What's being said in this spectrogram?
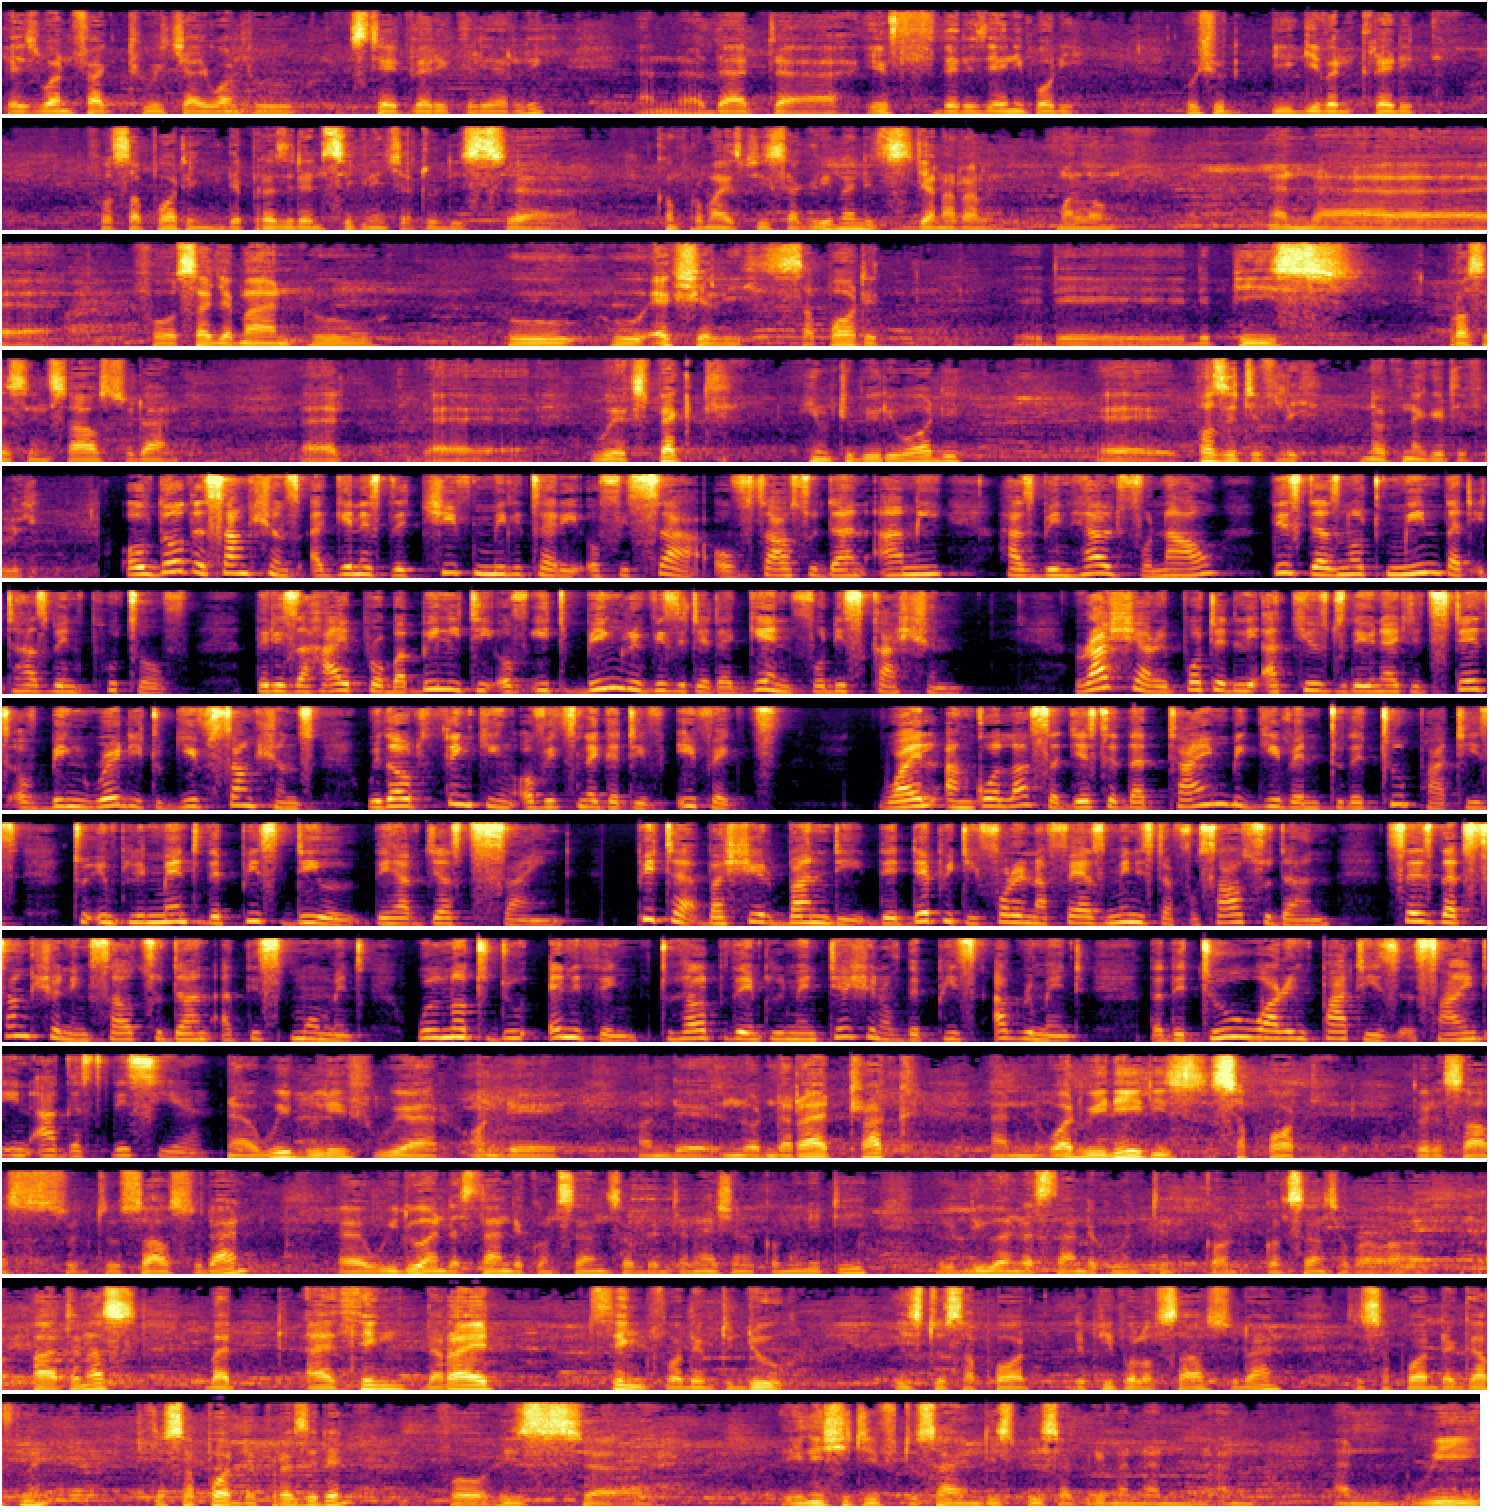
there's one fact which I want to state very clearly, and uh, that uh, if there is anybody who should be given credit for supporting the president's signature to this uh, compromise peace agreement, it's General Malong. And uh, for such a man who, who, who actually supported the, the peace process in South Sudan. Uh, uh, we expect him to be rewarded uh, positively, not negatively. Although the sanctions against the chief military officer of South Sudan Army has been held for now, this does not mean that it has been put off. There is a high probability of it being revisited again for discussion. Russia reportedly accused the United States of being ready to give sanctions without thinking of its negative effects while Angola suggested that time be given to the two parties to implement the peace deal they have just signed. Peter Bashir Bandi, the Deputy Foreign Affairs Minister for South Sudan, says that sanctioning South Sudan at this moment will not do anything to help the implementation of the peace agreement that the two warring parties signed in August this year. Now we believe we are on the, on the, on the right track and what we need is support to, the South, to South Sudan uh, we do understand the concerns of the international community. We do understand the concerns of our partners. But I think the right thing for them to do is to support the people of South Sudan, to support the government, to support the president for his uh, initiative to sign this peace agreement. And, and, and we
